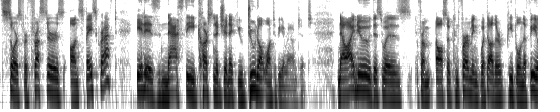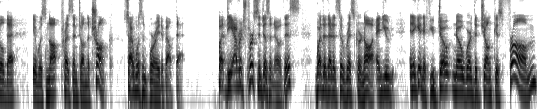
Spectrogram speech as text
source for thrusters on spacecraft. It is nasty, carcinogenic. You do not want to be around it. Now, I knew this was from also confirming with other people in the field that it was not present on the trunk, so I wasn't worried about that. But the average person doesn't know this, whether that is a risk or not. And you and again, if you don't know where the junk is from,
